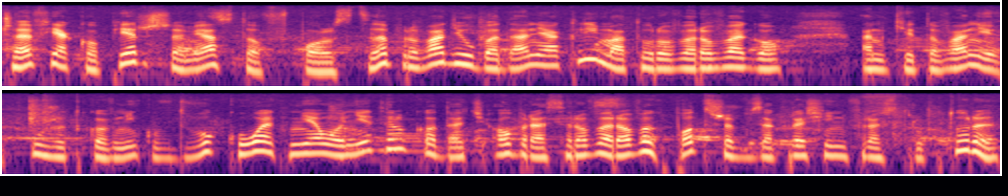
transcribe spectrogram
Wrocław jako pierwsze miasto w Polsce prowadził badania klimatu rowerowego. Ankietowanie użytkowników dwukółek miało nie tylko dać obraz rowerowych potrzeb w zakresie infrastruktury,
